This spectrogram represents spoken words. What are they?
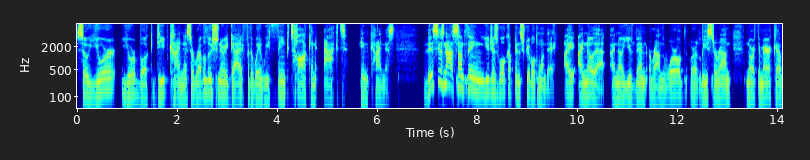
So your your book deep kindness a revolutionary guide for the way we think talk and act in kindness. This is not something you just woke up and scribbled one day. I i know that. I know you've been around the world or at least around north america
